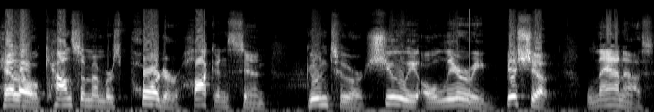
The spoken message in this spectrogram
Hello, council members Porter, Hawkinson, Guntur, Shuey, O'Leary, Bishop, Lanas,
